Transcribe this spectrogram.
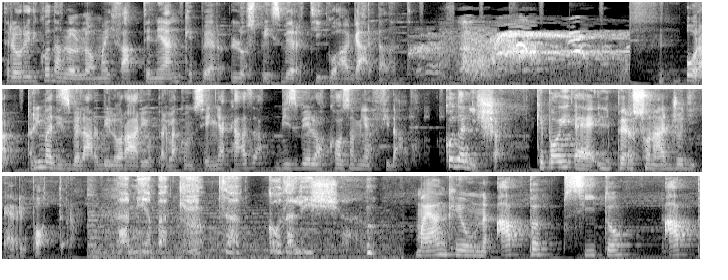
3 ore di coda non le ho mai fatte neanche per lo Space Vertigo a Gardaland. Ora, prima di svelarvi l'orario per la consegna a casa, vi svelo a cosa mi affidavo. Coda liscia, che poi è il personaggio di Harry Potter. La mia bacchetta coda liscia. Ma è anche un app, sito, app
